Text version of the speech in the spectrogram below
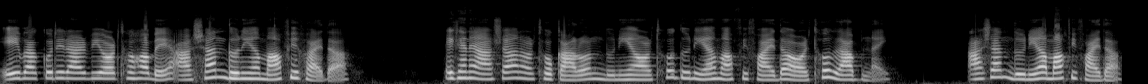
এই বাক্যটির আরবি অর্থ হবে আসান দুনিয়া মাফি ফায়দা। এখানে আসান অর্থ কারণ, দুনিয়া অর্থ দুনিয়া, মাফি ফায়দা অর্থ লাভ নাই। আসান দুনিয়া, মাফি ফায়দা।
